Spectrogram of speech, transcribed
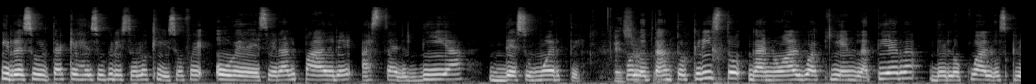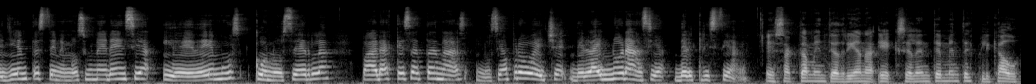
Y resulta que Jesucristo lo que hizo fue obedecer al Padre hasta el día de su muerte. Por lo tanto, Cristo ganó algo aquí en la tierra, de lo cual los creyentes tenemos una herencia y debemos conocerla para que Satanás no se aproveche de la ignorancia del cristiano. Exactamente, Adriana, excelentemente explicado.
